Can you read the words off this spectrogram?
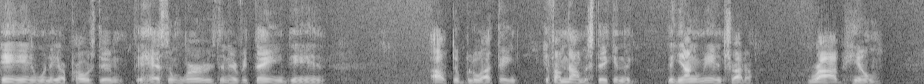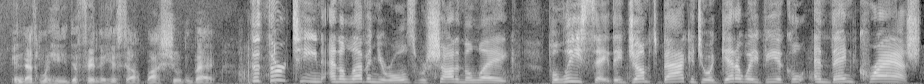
and when they approached him, they had some words and everything. Then, out the blue, I think, if I'm not mistaken, the, the young man tried to rob him, and that's when he defended himself by shooting back. The 13 and 11 year olds were shot in the leg. Police say they jumped back into a getaway vehicle and then crashed.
